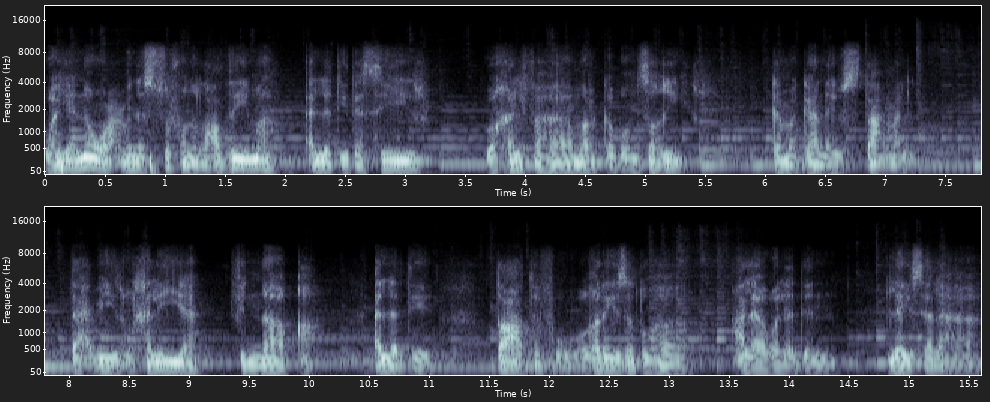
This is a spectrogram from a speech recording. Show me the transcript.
وهي نوع من السفن العظيمة التي تسير وخلفها مركب صغير كما كان يستعمل تعبير الخلية في الناقة التي تعطف غريزتها على ولد ليس لها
